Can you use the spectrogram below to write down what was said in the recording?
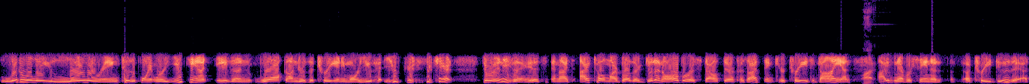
literally lowering to the point where you can't even walk under the tree anymore. You you you can't do anything. It's and I I told my brother get an arborist out there because I think your tree's dying. I- I've never seen a a tree do that.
